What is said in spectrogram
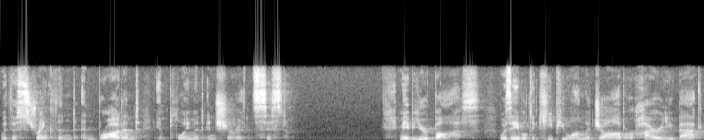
with a strengthened and broadened employment insurance system. Maybe your boss was able to keep you on the job or hire you back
